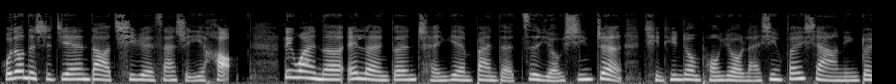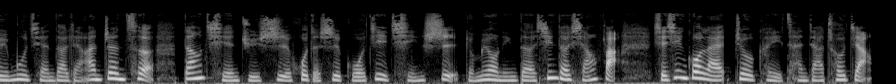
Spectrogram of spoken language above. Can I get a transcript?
活动的时间到七月三十一号。另外呢，Allen 跟陈燕办的自由新政，请听众朋友来信分享您对于目前的两岸政策、当前局势或者是国际情势有没有您的心得想法，写信过来就可以参加抽奖。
